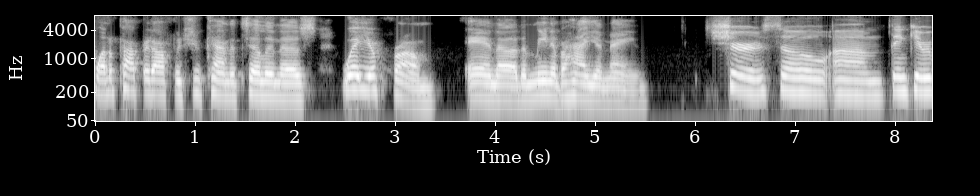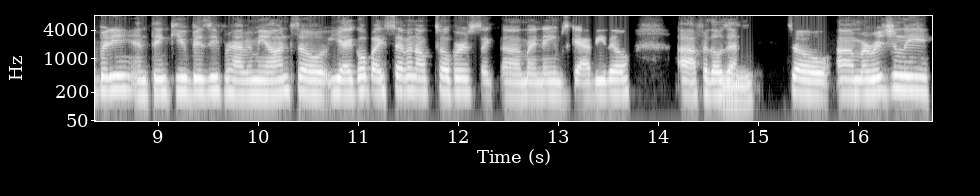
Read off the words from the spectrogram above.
want to pop it off with you, kind of telling us where you're from and uh, the meaning behind your name. Sure. So, um, thank you everybody, and thank you, Busy, for having me on. So, yeah, I go by Seven October's. Like, uh, my name's Gabby, though. Uh, for those that Mhm. so, um, originally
